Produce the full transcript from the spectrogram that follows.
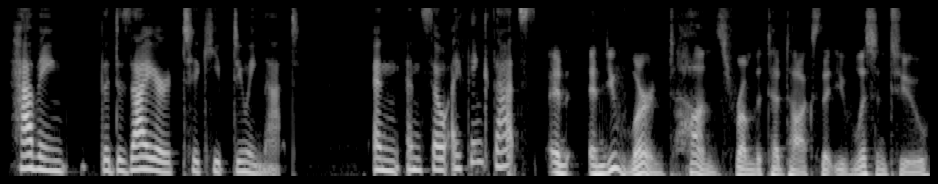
having the desire to keep doing that. And and so I think that's and and you've learned tons from the TED Talks that you've listened to,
